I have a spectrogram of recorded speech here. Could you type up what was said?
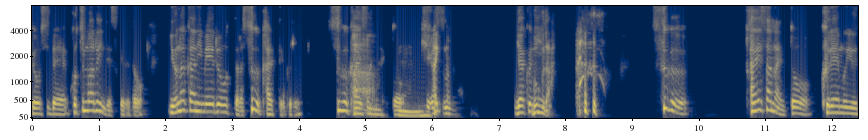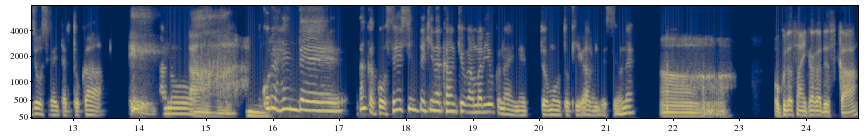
表紙で、こっちも悪いんですけれど、夜中にメールを打ったらすぐ帰ってくる。すぐ返さないと気が済まない。逆に僕、だ。すぐ返さないとクレーム言う上司がいたりとか、ええあの、ここら辺で、なんかこう、精神的な環境があんまり良くないねって思う時があるんですよね。ああ。奥田さんいかがですか？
